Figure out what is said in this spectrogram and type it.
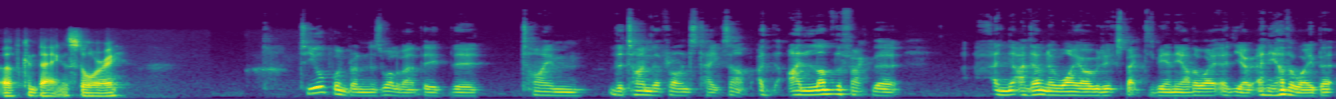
of conveying a story. To your point, Brendan, as well about the the time the time that Florence takes up, I, I love the fact that, and I don't know why I would expect it to be any other way, you know, any other way, but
